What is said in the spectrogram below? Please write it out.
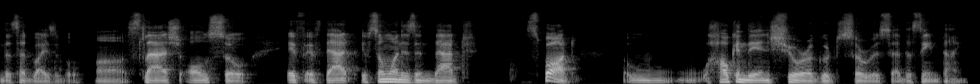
that's advisable? Uh, slash also if if that if someone is in that spot how can they ensure a good service at the same time?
